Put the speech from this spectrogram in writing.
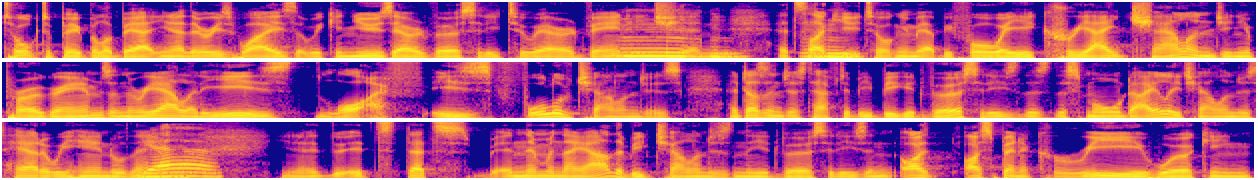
talk to people about, you know, there is ways that we can use our adversity to our advantage. Mm-hmm. And it's like mm-hmm. you talking about before, where you create challenge in your programs. And the reality is, life is full of challenges. It doesn't just have to be big adversities, there's the small daily challenges. How do we handle them? Yeah. You know, it's that's, and then when they are the big challenges and the adversities, and I, I spent a career working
